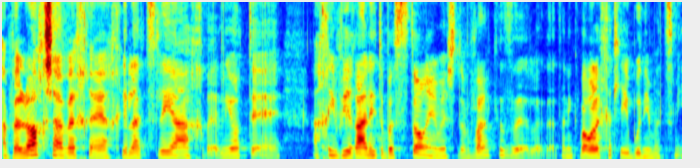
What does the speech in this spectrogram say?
אבל לא עכשיו איך אה, הכי להצליח ולהיות... אה, הכי ויראלית בסטורי, אם יש דבר כזה, לא יודעת, אני כבר הולכת לאיבוד עם עצמי.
